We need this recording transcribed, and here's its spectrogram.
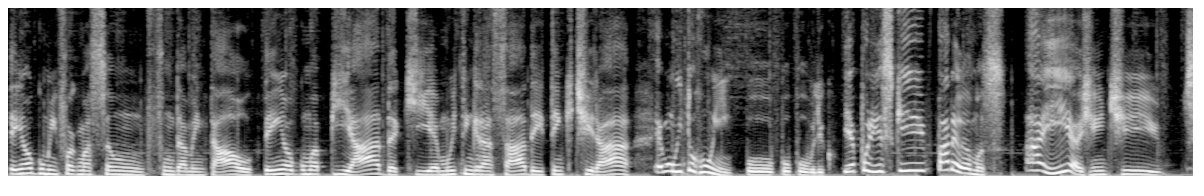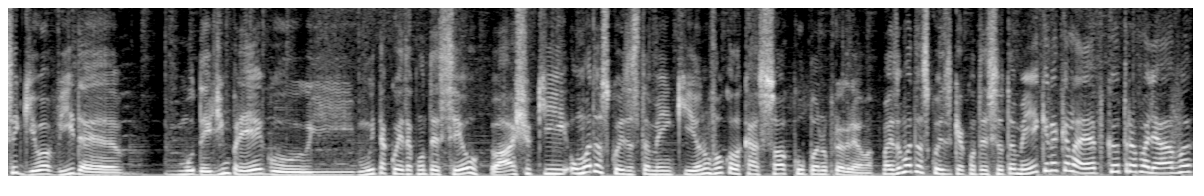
tem alguma informação fundamental, tem alguma piada que é muito engraçada e tem que tirar. É muito ruim pro, pro público. E é por isso que paramos. Aí a gente seguiu a vida mudei de emprego e muita coisa aconteceu. Eu acho que uma das coisas também que eu não vou colocar só a culpa no programa, mas uma das coisas que aconteceu também é que naquela época eu trabalhava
